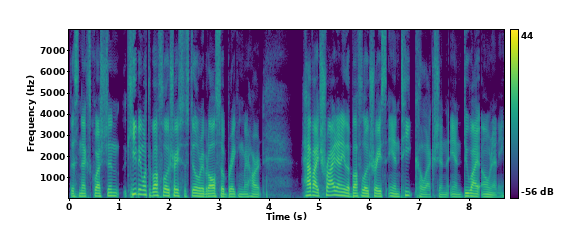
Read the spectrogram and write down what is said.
This next question, keeping with the Buffalo Trace distillery, but also breaking my heart. Have I tried any of the Buffalo Trace Antique Collection, and do I own any?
